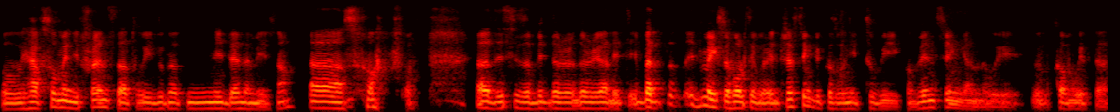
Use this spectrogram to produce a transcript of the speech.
well, we have so many friends that we do not need enemies. Huh? Uh, so uh, this is a bit the, the reality, but it makes the whole thing very interesting because we need to be convincing and we will come with uh,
